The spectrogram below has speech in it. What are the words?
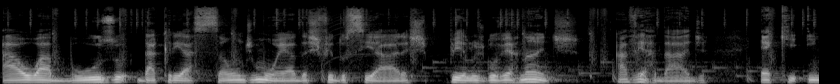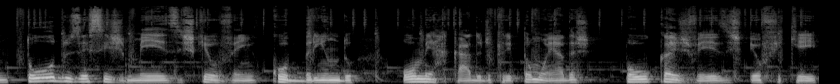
ao abuso da criação de moedas fiduciárias pelos governantes. A verdade é que em todos esses meses que eu venho cobrindo o mercado de criptomoedas, poucas vezes eu fiquei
